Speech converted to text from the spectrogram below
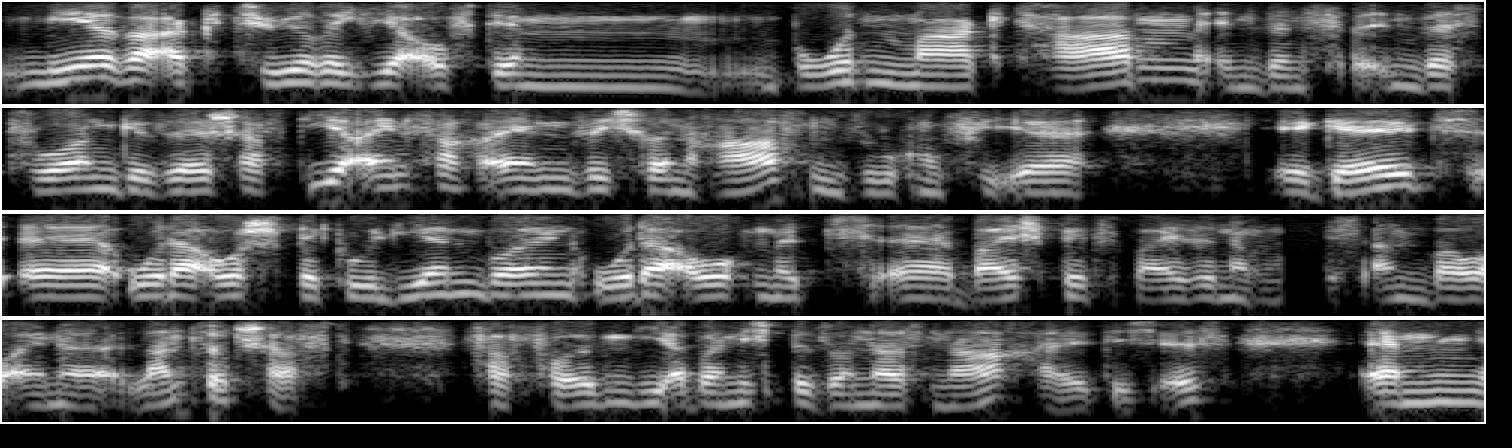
mehrere Akteure hier auf dem Bodenmarkt haben, Investorengesellschaft, die einfach einen sicheren Hafen suchen für ihr ihr Geld äh, oder auch spekulieren wollen oder auch mit äh, beispielsweise einem Maisanbau eine Landwirtschaft verfolgen, die aber nicht besonders nachhaltig ist, ähm,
